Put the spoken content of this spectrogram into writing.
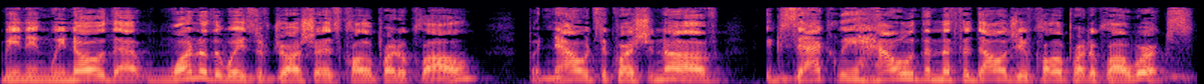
Meaning, we know that one of the ways of drasha is klal prat klal, but now it's a question of exactly how the methodology of klal prat klal works.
